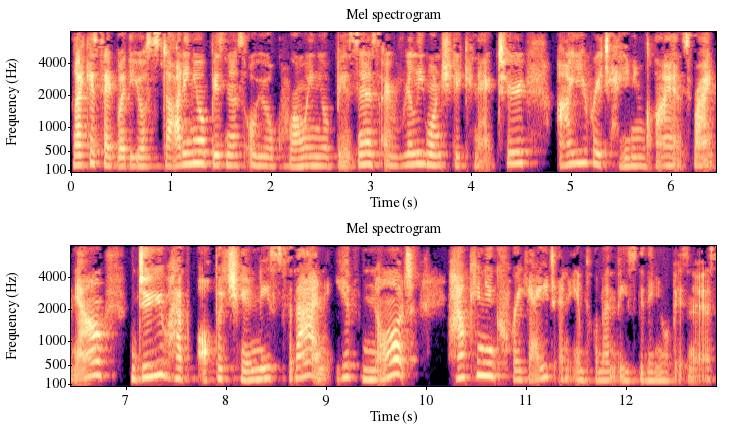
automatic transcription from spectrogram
Like I said, whether you're starting your business or you're growing your business, I really want you to connect to, are you retaining clients right now? Do you have opportunities for that? And if not, how can you create and implement these within your business?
